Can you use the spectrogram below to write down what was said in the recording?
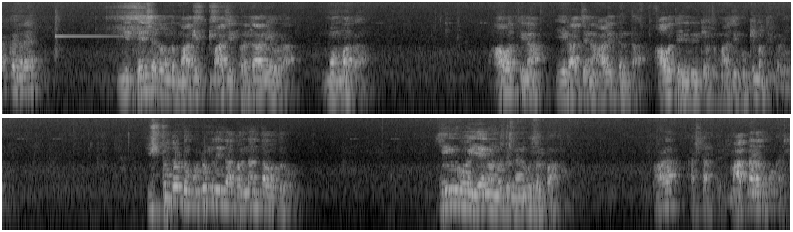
ಯಾಕಂದ್ರೆ ಈ ದೇಶದ ಒಂದು ಮಾಜಿ ಮಾಜಿ ಪ್ರಧಾನಿಯವರ ಮೊಮ್ಮಗ ಆವತ್ತಿನ ಈ ರಾಜ್ಯನ ಆಳಿದ್ದಂಥ ಆವತ್ತಿನ ಇದಕ್ಕೆ ಒಂದು ಮಾಜಿ ಮುಖ್ಯಮಂತ್ರಿಗಳು ಇಷ್ಟು ದೊಡ್ಡ ಕುಟುಂಬದಿಂದ ಬಂದಂತ ಒಬ್ಬರು ಹಿಂಗೋ ಏನು ಅನ್ನೋದು ನನಗೂ ಸ್ವಲ್ಪ ಬಹಳ ಕಷ್ಟ ಆಗ್ತದೆ ಮಾತನಾಡೋದಕ್ಕೂ ಕಷ್ಟ.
